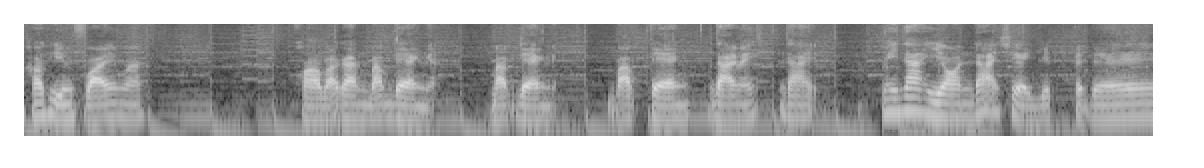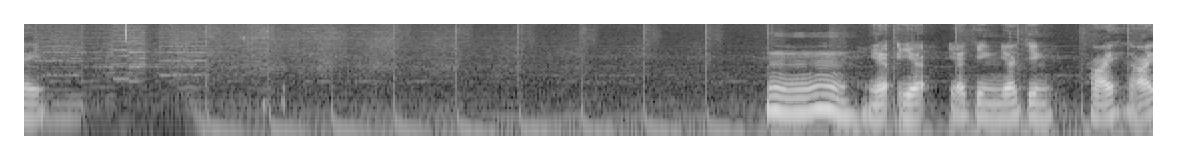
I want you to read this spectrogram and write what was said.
เข้าทีมไฟมา ขวาบากันบัฟแดงเนี่ยบัฟแดงเนี่ยบัฟแดงได้ไหมได้ ไม่ได้ยอนได้เฉยยึดไปเลยอืมเยอะเยอะเยอะจริงเยอะจริงถอยถอย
